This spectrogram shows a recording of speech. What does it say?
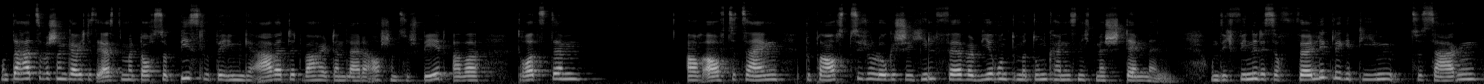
Und da hat es aber schon, glaube ich, das erste Mal doch so ein bisschen bei ihm gearbeitet, war halt dann leider auch schon zu spät, aber trotzdem auch aufzuzeigen, du brauchst psychologische Hilfe, weil wir rund um um können es nicht mehr stemmen. Und ich finde das auch völlig legitim zu sagen,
